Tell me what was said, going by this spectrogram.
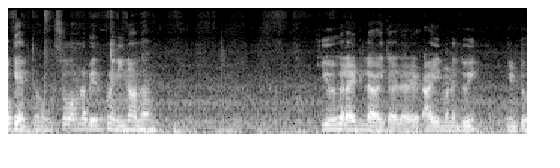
ওকে তো সো আমরা বের করে নিই না আধান? কি হয়ে আইডি লাগাই তাহলে ডাইরেক্ট আই মানে দুই ইন্টু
